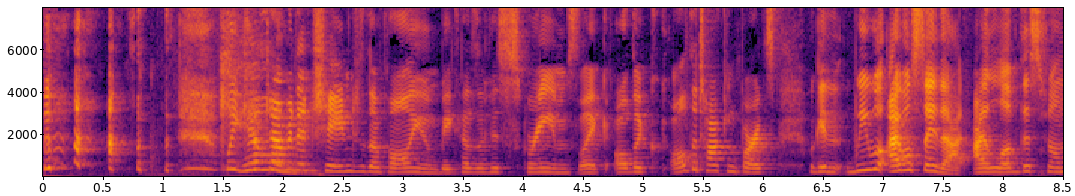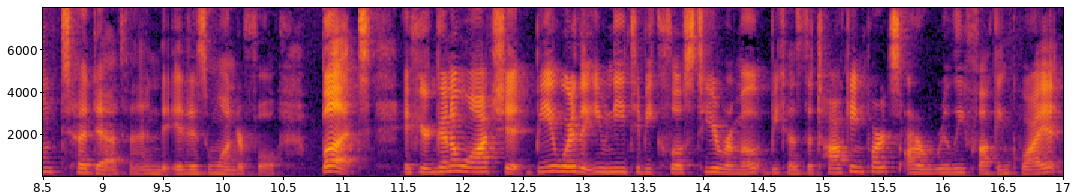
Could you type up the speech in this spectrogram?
we kept having to change the volume because of his screams. Like all the all the talking parts. Okay, we will I will say that. I love this film to death and it is wonderful. But if you're going to watch it, be aware that you need to be close to your remote because the talking parts are really fucking quiet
